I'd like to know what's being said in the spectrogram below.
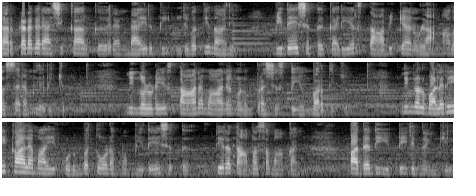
കർക്കടക രാശിക്കാർക്ക് രണ്ടായിരത്തി ഇരുപത്തിനാലിൽ വിദേശത്ത് കരിയർ സ്ഥാപിക്കാനുള്ള അവസരം ലഭിക്കും. നിങ്ങളുടെ സ്ഥാനമാനങ്ങളും പ്രശസ്തിയും വർദ്ധിക്കും. നിങ്ങൾ വളരെ കാലമായി കുടുംബത്തോടൊപ്പം വിദേശത്ത് സ്ഥിരതാമസമാക്കാൻ പദ്ധതിയിട്ടിരുന്നെങ്കിൽ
